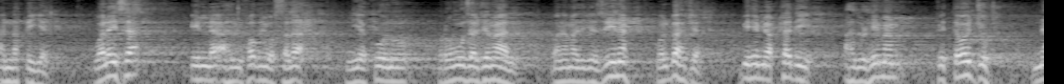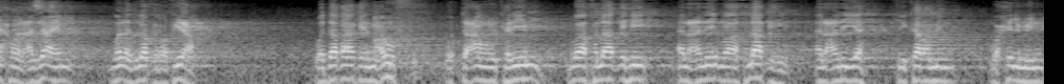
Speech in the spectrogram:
النقية. وليس إلا أهل الفضل والصلاح ليكونوا رموز الجمال ونماذج الزينة والبهجة بهم يقتدي أهل الهمم في التوجه نحو العزائم والأذواق الرفيعة ودقائق المعروف والتعامل الكريم وأخلاقه العلي وأخلاقه العلية في كرم وحلم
